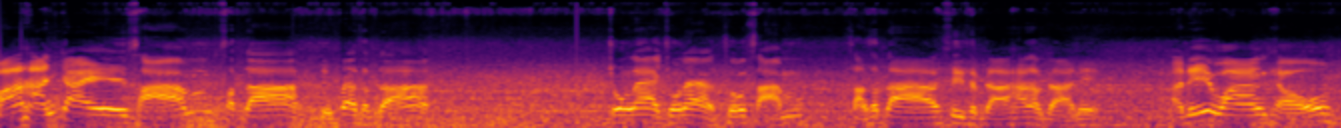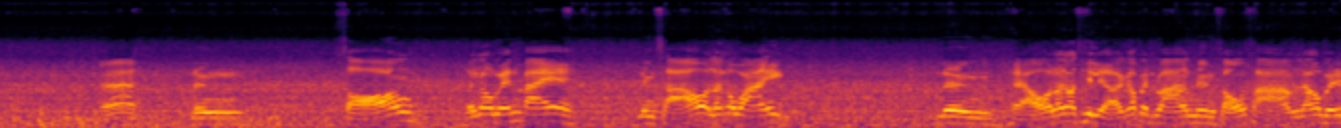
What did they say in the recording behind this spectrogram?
วางอาหารไก่สามสัปดาห์ถึงแปดสัปดาห์ ช่วงแรกช่วงแรกช่วงสามสามสัปดาห์สี่สัปดาห์ห้าสัปดาห์นี่อันนี้วางแถวอ่าหนึ่งสองแล้วก็เว้นไปหนึ่งเสาแล้วก็วางอีกหนึ่งแถวแล้วก็ที่เหลือก็เป็นวางหนึ่งสองสามแล้วก็เว้น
